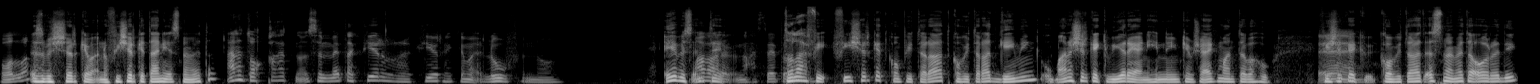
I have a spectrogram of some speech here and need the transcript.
والله؟ اسم الشركة مع إنه في شركة تانية اسمها ميتا؟ أنا توقعت إنه اسم ميتا كثير كثير هيك مألوف إنه إيه بس ما أنت طلع في في شركة كمبيوترات كمبيوترات جيمنج ومعنا شركة كبيرة يعني هن يمكن مش هيك ما انتبهوا. في إيه. شركة كمبيوترات اسمها ميتا اوريدي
